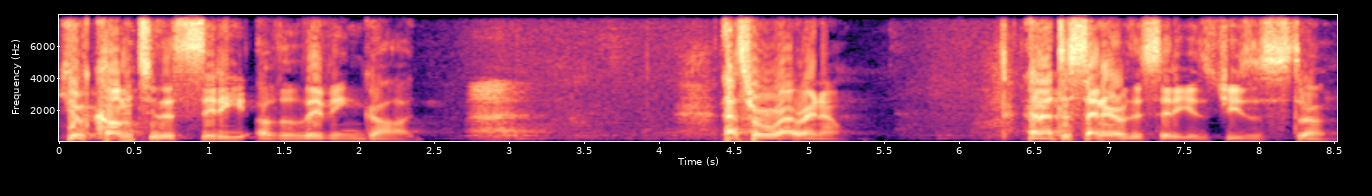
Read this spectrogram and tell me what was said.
You have come to the city of the living God. Amen. That's where we're at right now. And at the center of the city is Jesus' throne.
